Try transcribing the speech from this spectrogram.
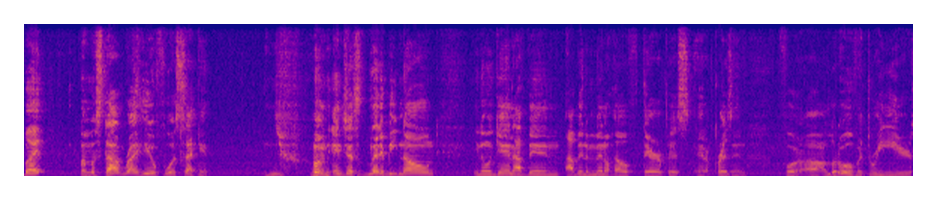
But I'm going to stop right here for a second and just let it be known. You know, again, I've been I've been a mental health therapist in a prison for uh, a little over three years,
